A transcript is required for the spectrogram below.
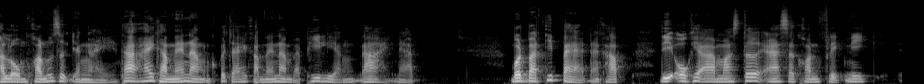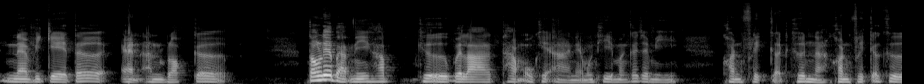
อารมณ์ความรู้สึกยังไง ถ้าให้คำแนะนำก็จะให้คำแนะนำแบบพี่เลี้ยงได้นะครับ บทบาทที่ 8 นะครับ the OKR master as a conflict navigator and unblocker ต้องเรียกแบบนี้ครับ คือเวลาทำ OKR เนี่ย บางทีมันก็จะมี conflict เกิดขึ้นนะ conflict ก็คือ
